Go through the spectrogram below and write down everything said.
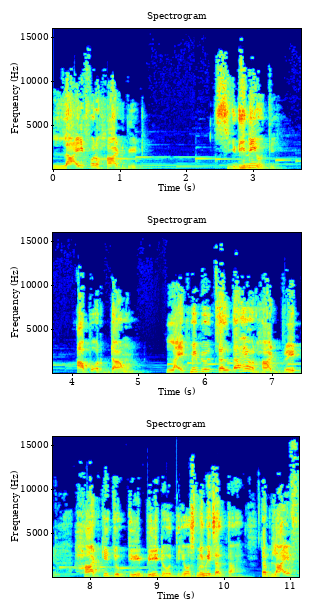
लाइफ और हार्ट बीट सीधी नहीं होती। अप और डाउन लाइफ में भी चलता है और हार्ट ब्रेट हार्ट की जो बीट होती है, उसमें भी चलता है। जब लाइफ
